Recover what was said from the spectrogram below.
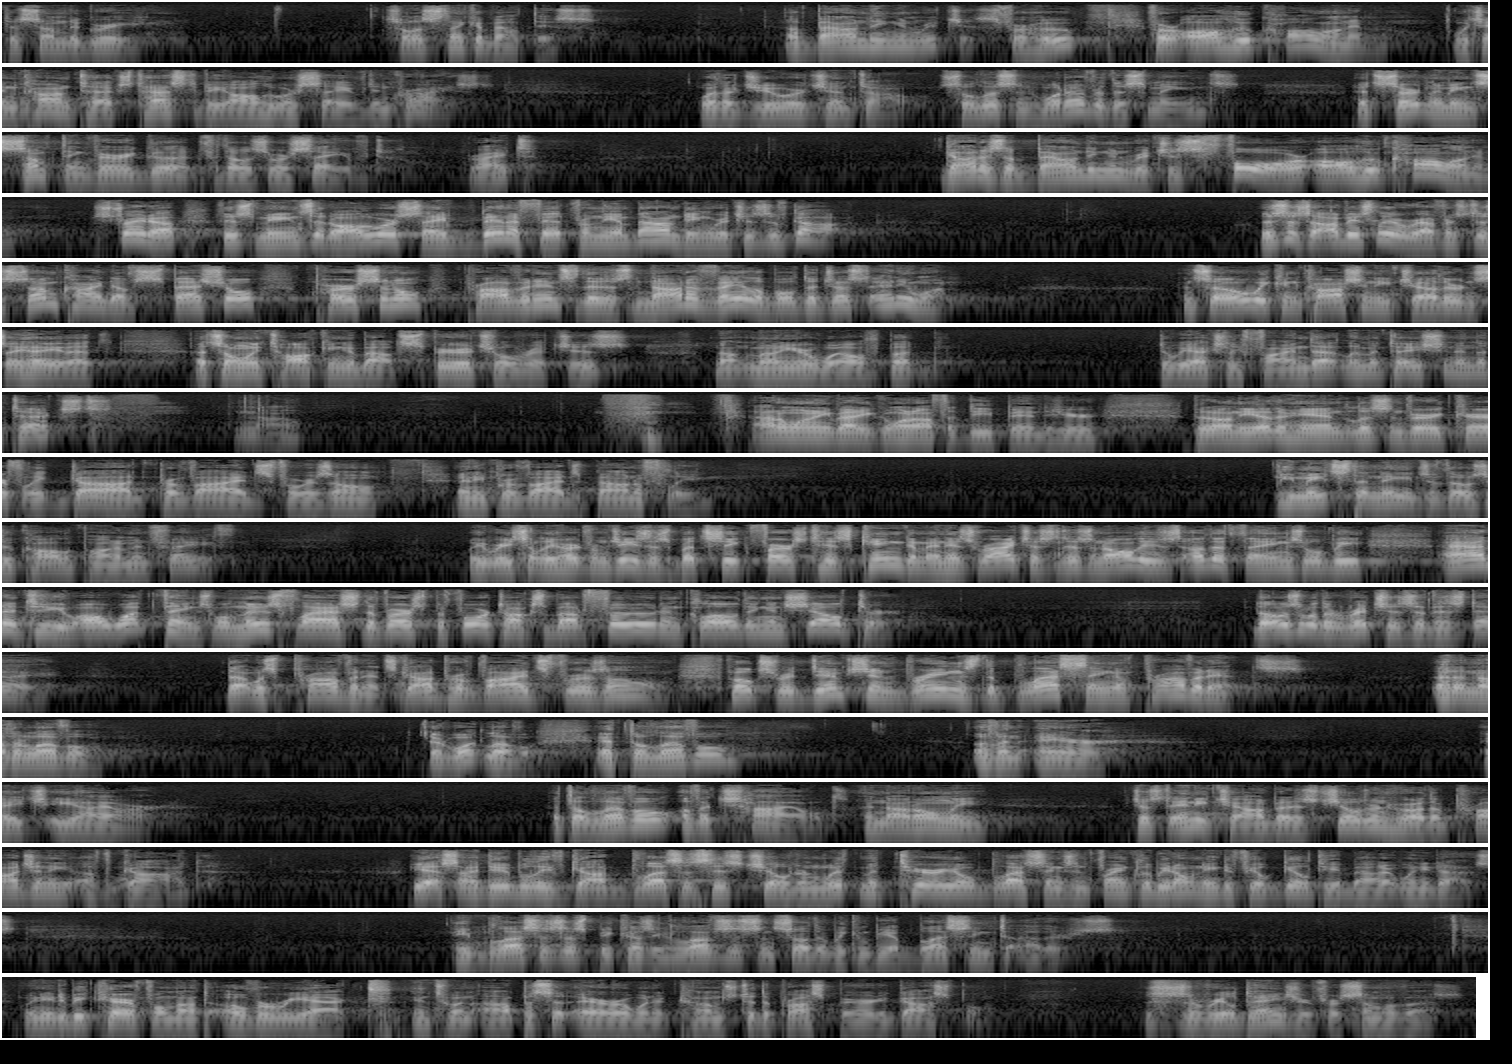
to some degree. So let's think about this abounding in riches. For who? For all who call on him, which in context has to be all who are saved in Christ, whether Jew or Gentile. So listen, whatever this means, it certainly means something very good for those who are saved, right? God is abounding in riches for all who call on him. Straight up, this means that all who are saved benefit from the abounding riches of God. This is obviously a reference to some kind of special personal providence that is not available to just anyone. And so we can caution each other and say, hey, that, that's only talking about spiritual riches, not money or wealth. But do we actually find that limitation in the text? No. I don't want anybody going off the deep end here. But on the other hand, listen very carefully. God provides for his own, and he provides bountifully. He meets the needs of those who call upon him in faith. We recently heard from Jesus, but seek first his kingdom and his righteousness, and all these other things will be added to you. All what things? Well, newsflash, the verse before talks about food and clothing and shelter. Those were the riches of his day. That was providence. God provides for his own. Folks, redemption brings the blessing of providence at another level. At what level? At the level of an heir. H E I R. at the level of a child, and not only just any child, but as children who are the progeny of God. Yes, I do believe God blesses his children with material blessings, and frankly, we don't need to feel guilty about it when he does. He blesses us because he loves us and so that we can be a blessing to others. We need to be careful not to overreact into an opposite error when it comes to the prosperity gospel. This is a real danger for some of us.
